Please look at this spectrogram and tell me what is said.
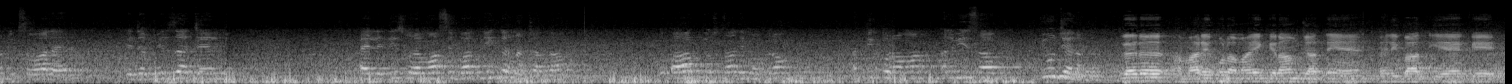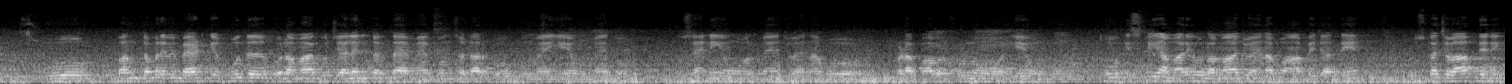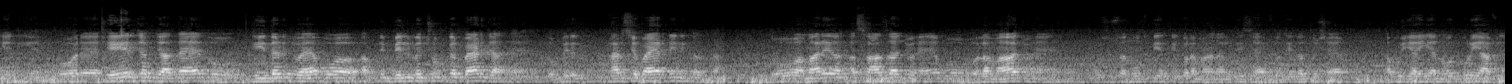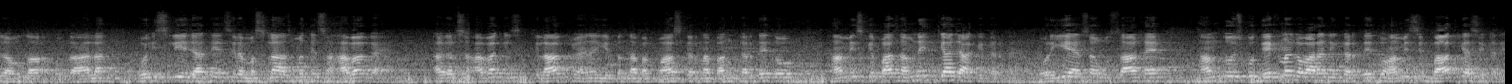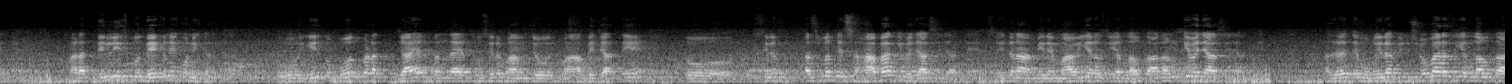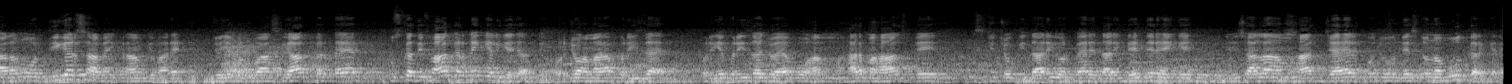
मोहतरम एक सवाल है कि जब मिर्ज़ा जैन अहल हदीस उलमा से बात नहीं करना चाहता तो आपके उस्ताद मोहतरम अतीकुररहमान अलवी साहब क्यों करते अगर हमारे उलमाए कराम जाते हैं, पहली बात यह है कि वो बंद कमरे में बैठ के खुद उलमा को चैलेंज करता है, मैं कौन सा डर हूँ, मैं ये हूँ, मैं तो हुसैनी हूँ और मैं जो है ना वो बड़ा पावरफुल हूँ और ये हूँ। तो इसलिए हमारे उलमा जो है ना वहाँ पे जाते हैं। उसका जवाब देने के लिए। और शेर जब जाता है तो गीदड़ जो है वो अपने बिल में छुप कर बैठ जाता है। तो फिर घर से बाहर नहीं निकलता। तो हमारे इस जो हैं, वो जो हैं खसूस मुफ्ती अतीकुररहमान अलवी साहब, फजीलत शेख अबू याहिया, नूरपुरी हाफिज़ा वो इसलिए जाते हैं, सिर्फ़ मसला अजमत सहाबा का है। अगर सहाबा के ख़िलाफ़ जो है ना, ये बंदा बकवास करना बंद कर दे तो हम इसके पास, हमने क्या जाके करना है? और ये ऐसा गुस्साख है, हम तो इसको देखना गवारा नहीं करते तो हम इससे बात कैसे करेंगे? हमारा दिल इसको देखने को नहीं करता। तो ये तो बहुत बड़ा ज़ाहिर बंदा है तो सिर्फ़ हम जो वहाँ पे जाते हैं तो सिर्फ़ अजमत सहाबा की वजह से जाते हैं सैदना अमीर माविया रज़ी अल्लाह तुम की वजह से जाते हैं, हज़रत मुगीरा बिन शोबा रज़ी अल्लाह तु और दीगर साहब कराम के बारे जो ये बकवासियात करता है, उसका दिफा करने के लिए जाते हैं और जो हमारा फरीज़ा है, और ये फरीज़ा जो है वो हम हर महाज पे इसकी चौकीदारी और पहरेदारी देते रहेंगे इन हम हर जहल को जो नस्त व नबूद करके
